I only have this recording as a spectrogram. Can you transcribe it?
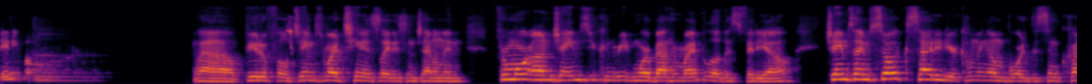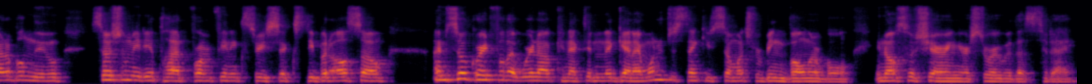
anymore. Wow, beautiful. James Martinez, ladies and gentlemen. For more on James, you can read more about him right below this video. James, I'm so excited you're coming on board this incredible new social media platform, FENIX 360, but also I'm so grateful that we're now connected. And again, I want to just thank you so much for being vulnerable and also sharing your story with us today.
